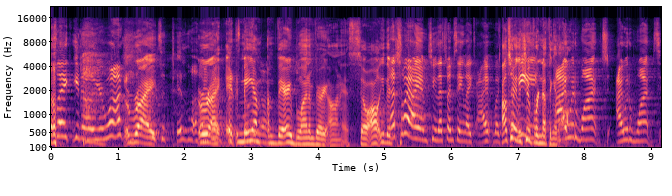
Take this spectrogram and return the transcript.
it's like you know, you're walking. Right. It's a thin line. right? It, me, I'm. I'm very blunt. I'm very honest. So I'll either That's why I am too. That's why I'm saying like I. Like, I'll tell you the truth for nothing at I all. would want. I would want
